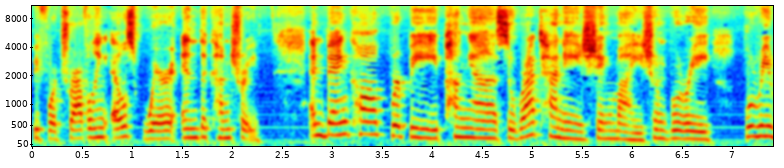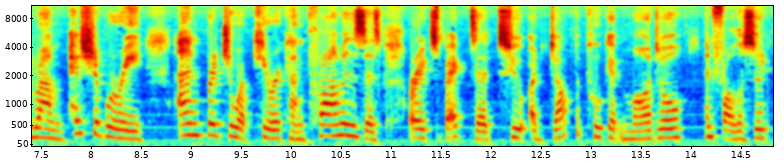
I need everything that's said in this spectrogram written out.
before traveling elsewhere in the country. And Bangkok, Krabi, Panga, Surat Thani, Chiang Mai, Chonburi, Buriram, Phetchaburi, and Prachuap Khiri provinces are expected to adopt the Phuket model and follow suit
